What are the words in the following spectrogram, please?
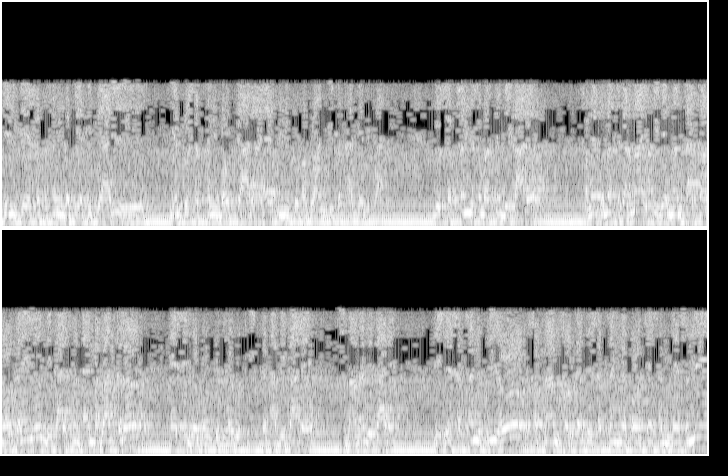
जिनके सत्संगति अति प्यारी जिनको सत्संग बहुत प्यारा है, उन्हीं को भगवान की कथा के अधिकारी जो सत्संग समझते बेकार है। समय को नष्ट करना इसकी जब मन चार काम और करेंगे, बेकार इसमें टाइम बर्बाद करो, ऐसे लोगों को जो है कथा बेकार है, सुनाना बेकार है। लेकिन सत्संग फ्री हो, सब काम छोड़ करके सत्संग में पहुँचे समझे सुने,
